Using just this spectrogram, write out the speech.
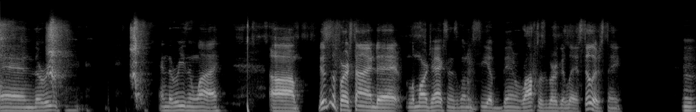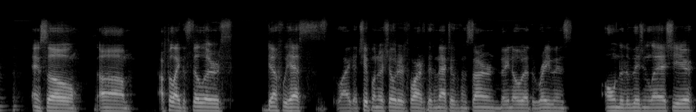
and the reason and the reason why. Um, this is the first time that Lamar Jackson is going to see a Ben Roethlisberger led Steelers team, mm-hmm. and so um, I feel like the Steelers definitely has like a chip on their shoulder as far as this matchup is concerned. They know that the Ravens owned the division last year.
